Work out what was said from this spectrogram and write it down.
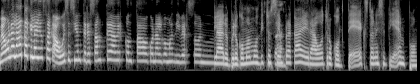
Me da una lata que la hayan sacado, hubiese sido interesante haber contado con algo más diverso en... Claro, pero como hemos dicho Total. siempre acá, era otro contexto en ese tiempo.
